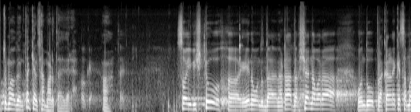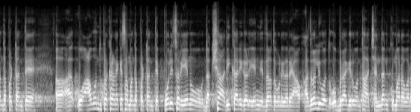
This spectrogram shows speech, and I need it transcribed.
ಉತ್ತಮವಾದಂಥ ಕೆಲಸ ಮಾಡ್ತಾ ಇದ್ದಾರೆ. ಓಕೆ ಹಾಂ. ಸೊ ಇವಿಷ್ಟು ಏನು ಒಂದು ದ ನಟ ದರ್ಶನ್ ಅವರ ಒಂದು ಪ್ರಕರಣಕ್ಕೆ ಸಂಬಂಧಪಟ್ಟಂತೆ ಆ, ಒಂದು ಪ್ರಕರಣಕ್ಕೆ ಸಂಬಂಧಪಟ್ಟಂತೆ ಪೊಲೀಸರು ಏನು ದಕ್ಷ ಅಧಿಕಾರಿಗಳು ಏನು ನಿರ್ಧಾರ ತಗೊಂಡಿದ್ದಾರೆ ಅದರಲ್ಲಿ ಒಬ್ಬರಾಗಿರುವಂತಹ ಚಂದನ್ ಕುಮಾರ್ ಅವರ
